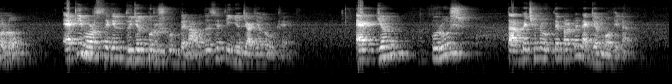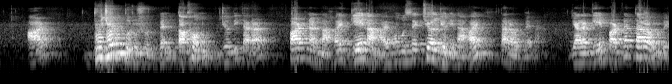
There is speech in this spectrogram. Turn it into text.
হলো, একই মোটরসাইকেল দুইজন পুরুষ উঠবে না, আমাদের দেশে তিনজন চারজন উঠে। একজন পুরুষ, তার পেছনে উঠতে পারবেন একজন মহিলা। আর দুজন পুরুষ উঠবেন, তখন যদি তারা পার্টনার না হয়, গে না হয় হোমোসেক্সুয়াল যদি না হয়, তারা উঠবে না। যারা গে পার্টনার তারা উঠবে।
